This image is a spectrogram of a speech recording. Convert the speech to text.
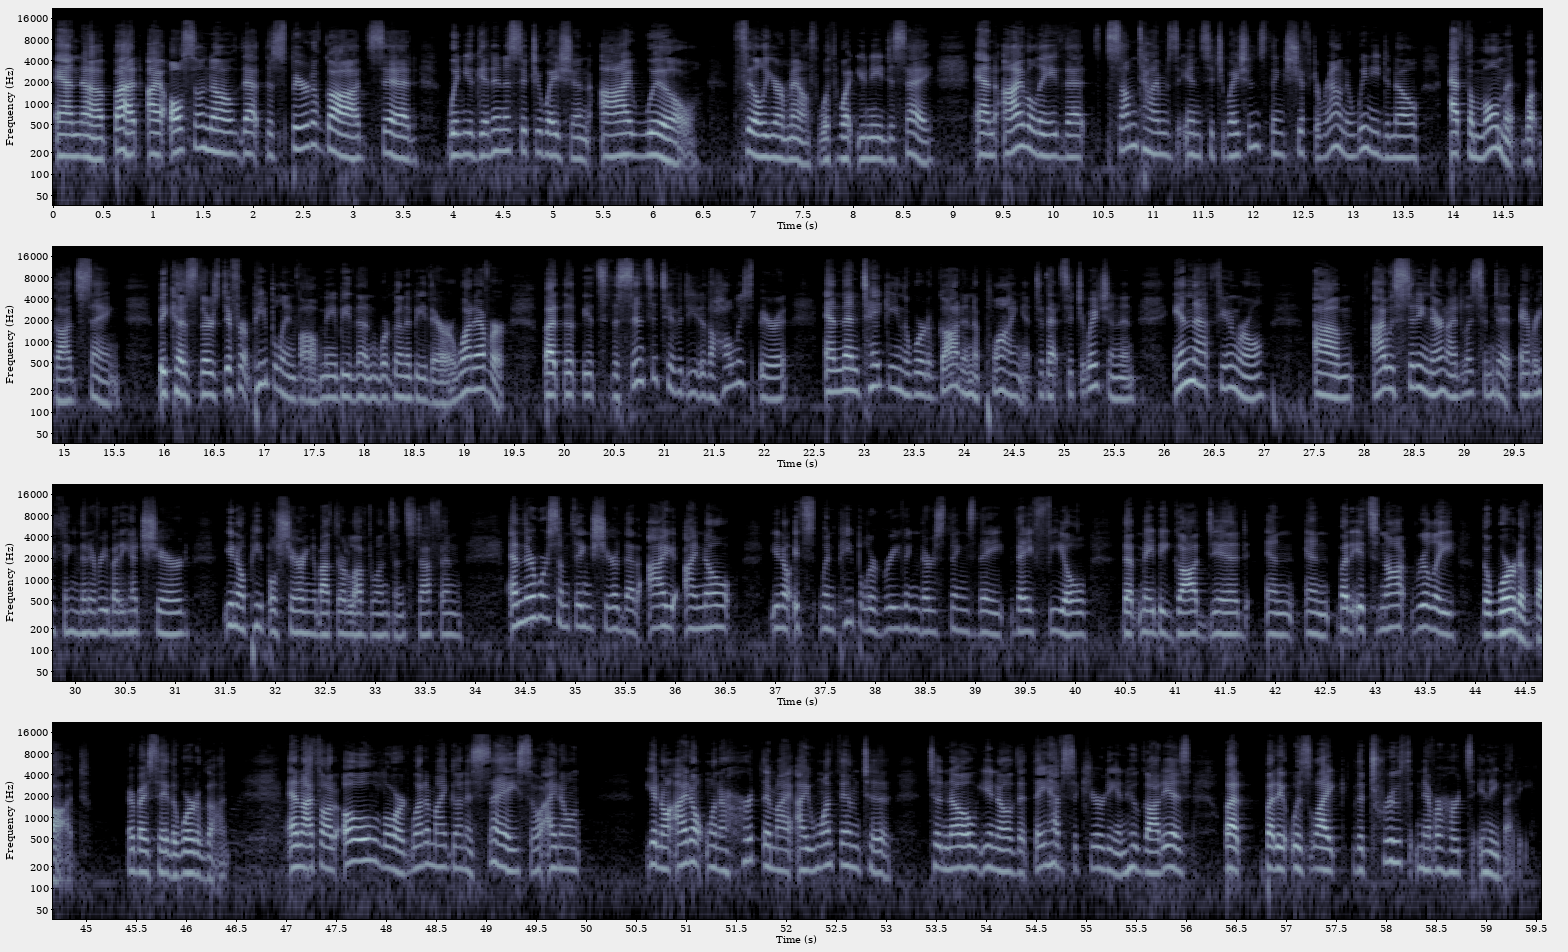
And uh, but I also know that the Spirit of God said, when you get in a situation, I will fill your mouth with what you need to say. And I believe that sometimes in situations things shift around and we need to know at the moment what God's saying because there's different people involved maybe then we're going to be there or whatever. But it's the sensitivity to the Holy Spirit and then taking the word of God and applying it to that situation. And in that funeral, um, I was sitting there and I'd listened to everything that everybody had shared, you know, people sharing about their loved ones and stuff. And, and there were some things shared that I, I know, you know, it's when people are grieving, there's things they, they feel that maybe God did, and, and, but it's not really the Word of God. Everybody say the Word of God. And I thought, oh, Lord, what am I going to say so I don't, you know, I don't want to hurt them. I, I want them to, to know, you know, that they have security in who God is. But but it was like the truth never hurts anybody.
